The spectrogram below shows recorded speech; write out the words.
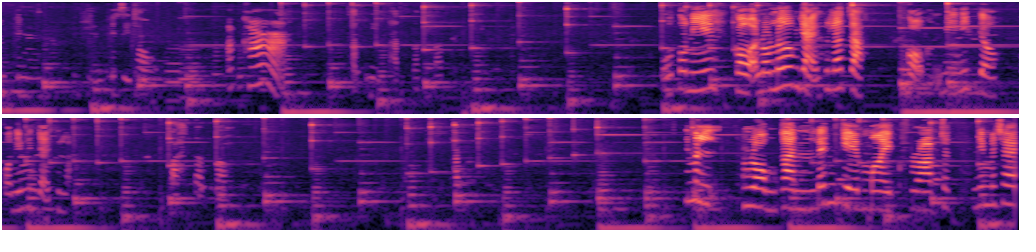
มันเป็นเป็นเป็นสีทองอะค่ะตัดนี่ตัดตัดตัดโอ้ตอนนี้เกาะเราเริ่มใหญ่ขึ้นแล้วจากเกาะมีนิดเดียวตอนนี้มันใหญ่ขึ้นละไปตัดต่อนี่มันจำลองกันเล่นเกม Minecraft จะนี่ไม่ใช่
